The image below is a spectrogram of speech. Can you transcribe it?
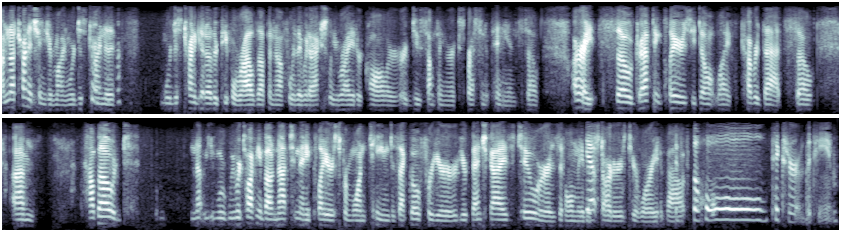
I'm not trying to change your mind. We're just trying to we're just trying to get other people riled up enough where they would actually write or call or, or do something or express an opinion. So, all right. So drafting players you don't like covered that. So, um, how about no, we were talking about not too many players from one team. Does that go for your your bench guys too, or is it only the Yep. starters you're worried about? It's the whole picture of the team.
